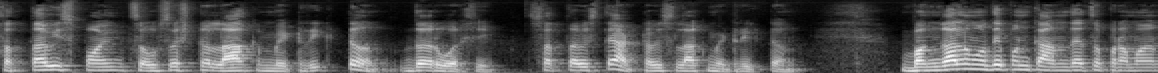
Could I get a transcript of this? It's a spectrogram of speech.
सत्तावीस पॉईंट चौसष्ट लाख मेट्रिक टन दरवर्षी. सत्तावीस ते अठ्ठावीस लाख मेट्रिक टन. बंगालमध्ये पण कांद्याचं प्रमाण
